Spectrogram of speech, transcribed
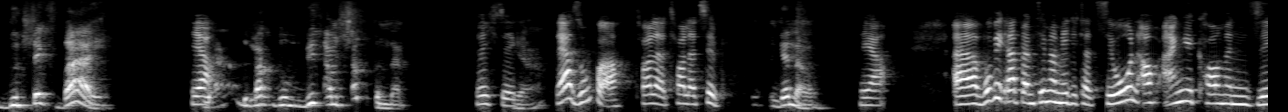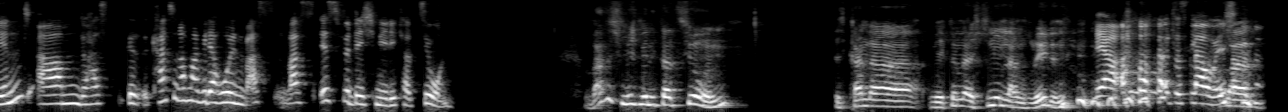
du trägst bei. Ja, Du, machst, du bist am Schöpfen dann. richtig. Ja, Ja, super. Toller, toller Tipp. Genau. Ja. Äh, wo wir gerade beim Thema Meditation auch angekommen sind, ähm, du hast, kannst du nochmal wiederholen, was, was ist für dich Meditation? Was ist mit Meditation? Ich kann da, wir können da stundenlang reden. Ja, das glaube ich. Aber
